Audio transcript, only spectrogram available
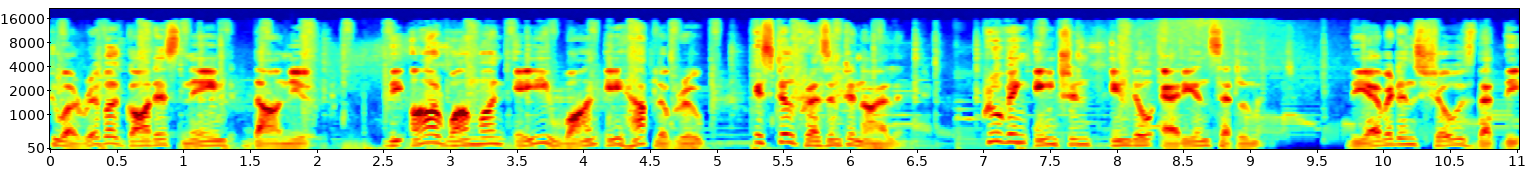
to a river goddess named Danu. The R11A1A haplogroup is still present in Ireland, proving ancient Indo-Aryan settlement. The evidence shows that the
